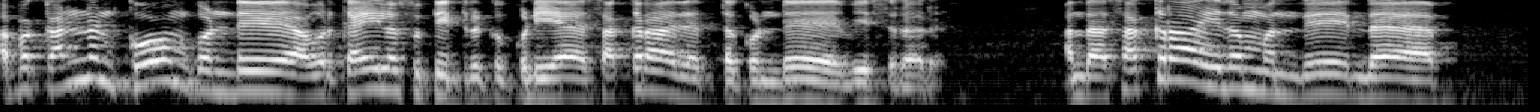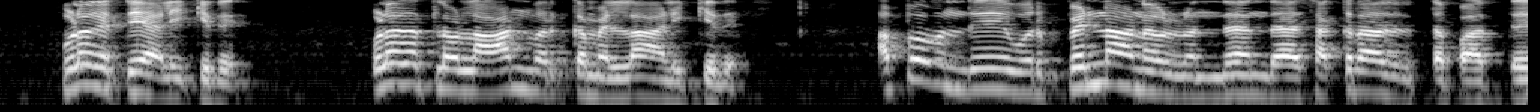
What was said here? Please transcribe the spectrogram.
அப்போ கண்ணன் கோபம் கொண்டு அவர் கையில் சுற்றிட்டு இருக்கக்கூடிய சக்கராயுதத்தை கொண்டு வீசுகிறாரு அந்த சக்கராயுதம் வந்து இந்த உலகத்தையே அழிக்குது. உலகத்தில் உள்ள ஆண் வர்க்கம் எல்லாம் அழிக்குது. அப்போ வந்து ஒரு பெண்ணானவள் வந்து அந்த சக்கராயுதத்தை பார்த்து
